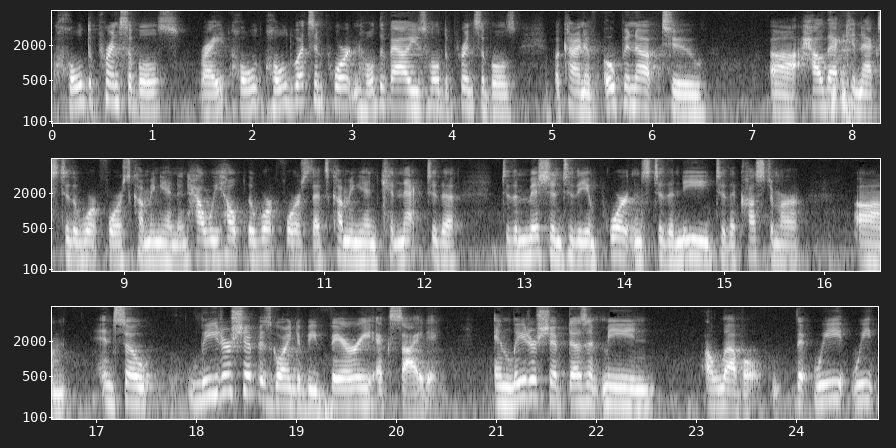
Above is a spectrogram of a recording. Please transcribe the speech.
hold the principles, right? Hold, hold what's important, hold the values, hold the principles, but kind of open up to uh, how that connects to the workforce coming in and how we help the workforce that's coming in connect to the to the mission, to the importance, to the need, to the customer. Um, and so leadership is going to be very exciting. And leadership doesn't mean a level that we we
